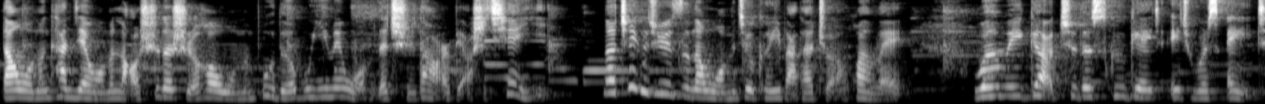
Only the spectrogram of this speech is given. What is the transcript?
当我们看见我们老师的时候，我们不得不因为我们的迟到而表示歉意。那这个句子呢，我们就可以把它转换为 When we got to the school gate, it was eight。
